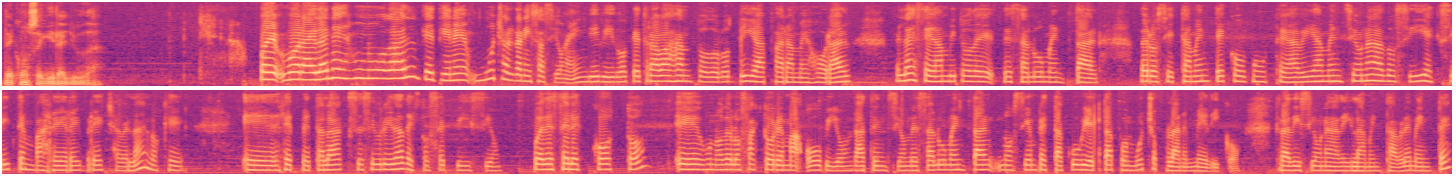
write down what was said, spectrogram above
de conseguir ayuda. Pues Rhode Island es un lugar que tiene muchas organizaciones, individuos que trabajan todos los días para mejorar ese ámbito de, salud mental. Pero ciertamente, como usted había mencionado, sí existen barreras y brechas, ¿verdad? En lo que eh, respecta la accesibilidad de estos servicios. Puede ser el costo, es uno de los factores más obvios. La atención de salud mental no siempre está cubierta por muchos planes médicos tradicionales y lamentablemente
